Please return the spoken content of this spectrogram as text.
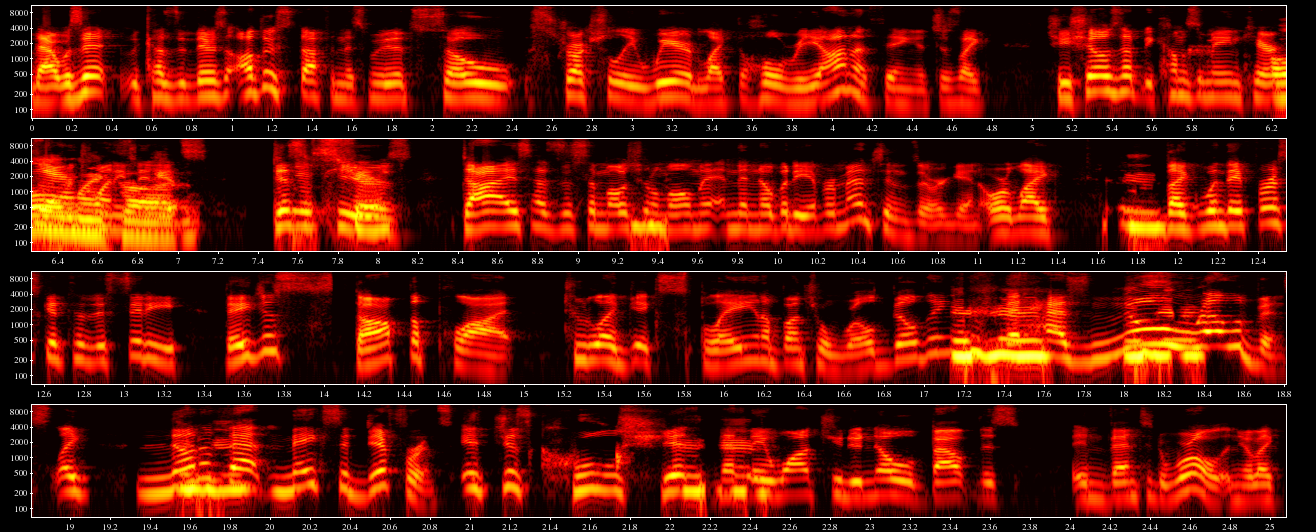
that was it because there's other stuff in this movie that's so structurally weird, like the whole Rihanna thing. It's just like she shows up, becomes the main character Oh for 20 God. minutes, disappears, dies, has this emotional moment, and then nobody ever mentions her again. Or like Mhm. like when they first get to the city, they just stop the plot to like explain a bunch of world building Mhm. that has no Mhm. relevance. Like none of Mhm. that makes a difference. It's just cool shit that they want you to know about this invented world, and you're like,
